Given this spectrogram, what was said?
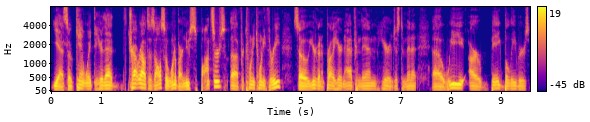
Yeah, so can't wait to hear that. Trout Routes is also one of our new sponsors uh, for 2023. So you're going to probably hear an ad from them here in just a minute. Uh, we are big believers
